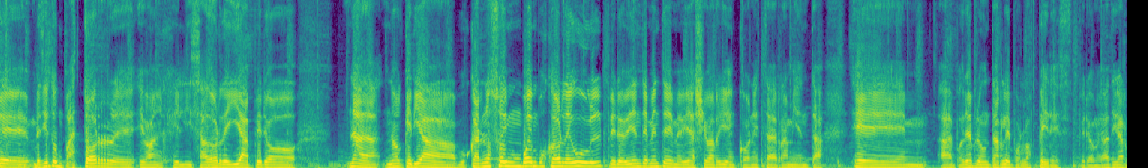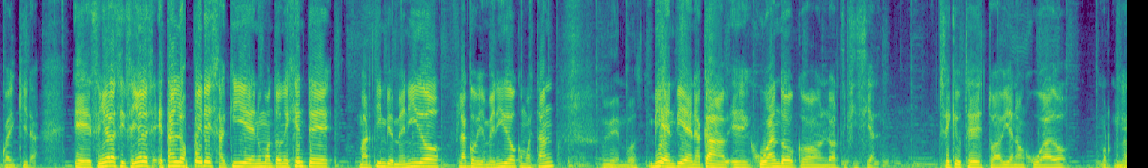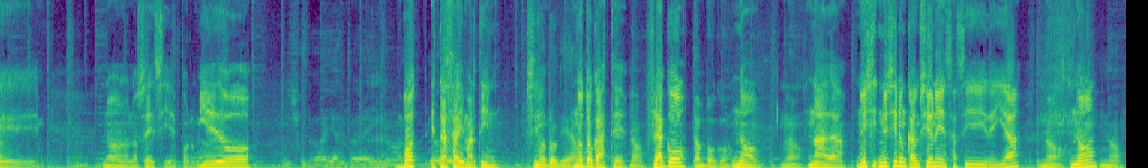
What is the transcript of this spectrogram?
Eh, me siento un pastor eh, evangelizador de IA, pero nada, no quería buscar, no soy un buen buscador de Google, pero evidentemente me voy a llevar bien con esta herramienta. Eh, ah, podría preguntarle por los Pérez, pero me va a tirar cualquiera. Eh, señoras y señores, están los Pérez aquí en un montón de gente. Martín, bienvenido. Flaco, bienvenido. ¿Cómo están? Muy bien, ¿vos? Bien, bien, acá eh, jugando con lo artificial. Sé que ustedes todavía no han jugado porque no, no sé si es por miedo, Vos estás ahí, Martín. Sí. No toqué No tocaste. No. Flaco, Tampoco. no. No, Nada. ¿No, hici- no hicieron canciones así de IA? no, No. No,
